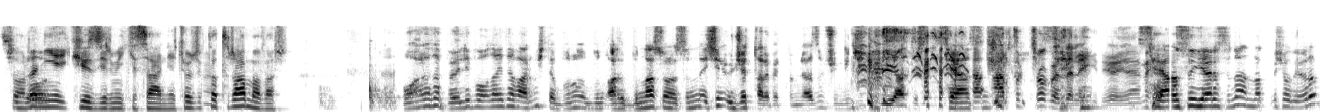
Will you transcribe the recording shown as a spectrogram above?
Sonra Şimdi o- niye 222 saniye? Çocukta travma var. Bu arada böyle bir olay da varmış da bunu, bunu artık bundan sonrasının için ücret talep etmem lazım. Çünkü ciddi bir artık seansın, Artık çok özele gidiyor yani. seansın yarısını anlatmış oluyorum.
